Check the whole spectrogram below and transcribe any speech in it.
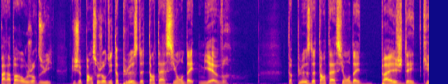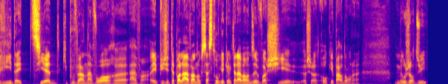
par rapport à aujourd'hui que je pense aujourd'hui, tu as plus de tentation d'être mièvre. Tu as plus de tentation d'être beige, d'être gris, d'être tiède qui pouvait en avoir euh, avant. Et puis j'étais pas là avant, donc ça se trouve, quelqu'un qui était là avant va me dire va chier. Ok, pardon. là. Mais aujourd'hui,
